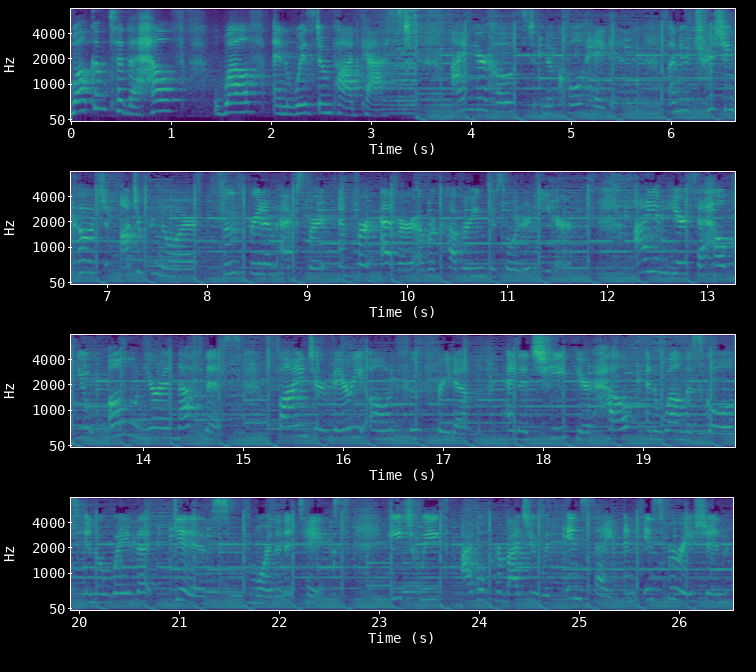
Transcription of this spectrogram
Welcome to the Health, Wealth, and Wisdom Podcast. I'm your host, Nicole Hagan, a nutrition coach, entrepreneur, food freedom expert, and forever a recovering disordered eater. I am here to help you own your enoughness, find your very own food freedom, and achieve your health and wellness goals in a way that gives more than it takes. Each week, I will provide you with insight and inspiration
